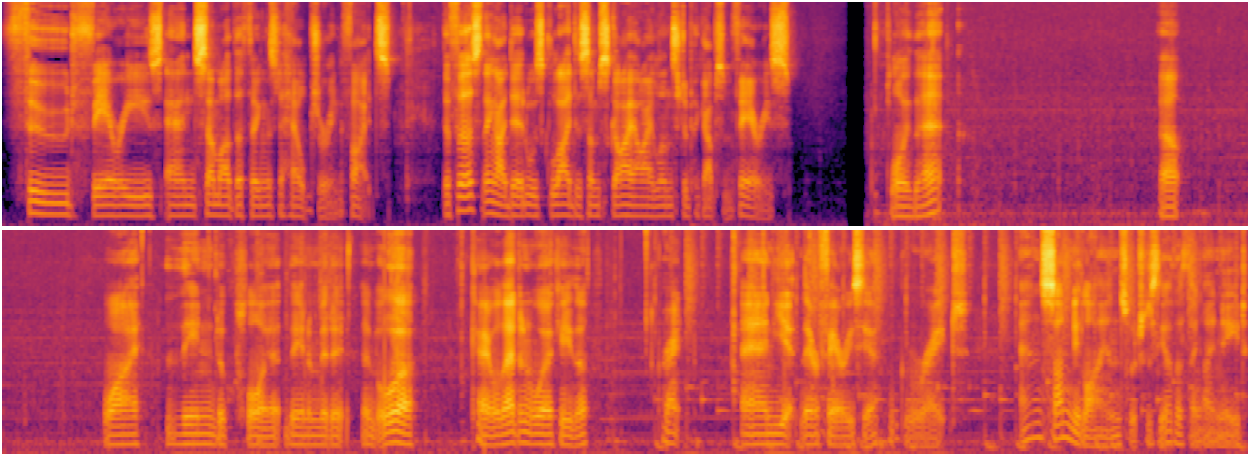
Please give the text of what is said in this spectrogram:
food, fairies, and some other things to help during the fights. The first thing I did was glide to some sky islands to pick up some fairies. Deploy that. Oh. Why? Then deploy it, then emit it. Oh. Okay, well that didn't work either. Great. And yeah, there are fairies here. Great. And Sundelions, which is the other thing I need.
